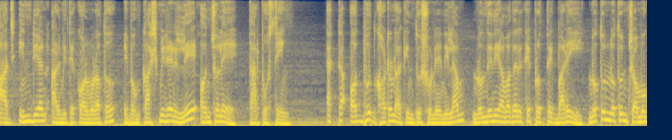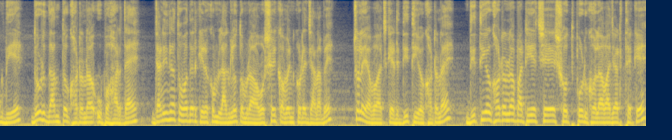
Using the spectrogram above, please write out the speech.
আজ ইন্ডিয়ান আর্মিতে কর্মরত এবং কাশ্মীরের লে অঞ্চলে তার পোস্টিং। একটা অদ্ভুত ঘটনা কিন্তু শুনে নিলাম। নন্দিনী আমাদেরকে প্রত্যেকবারেই নতুন নতুন চমক দিয়ে দুর্দান্ত ঘটনা উপহার দেয়। জানি না তোমাদের কীরকম লাগল, তোমরা অবশ্যই কমেন্ট করে জানাবে। চলে যাব আজকের দ্বিতীয় ঘটনায়। দ্বিতীয় ঘটনা পাঠিয়েছে সোদপুর ঘোলাবাজার থেকে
